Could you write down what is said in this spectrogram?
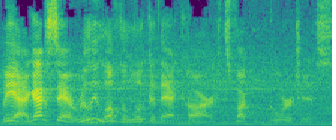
but yeah, I gotta say, I really love the look of that car. It's fucking gorgeous.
